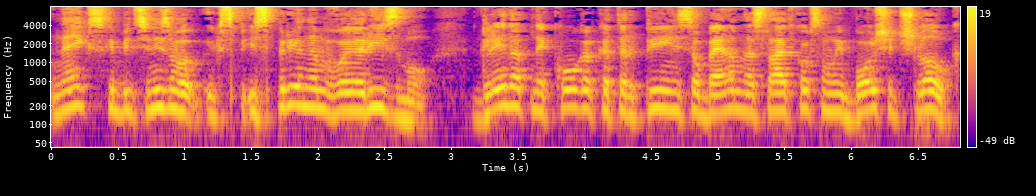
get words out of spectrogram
ne ekshibicionizmu, eks- izprijenem vojerizmu, gledati nekoga, ki trpi in se obenem naslajati, kako smo mi boljši človek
